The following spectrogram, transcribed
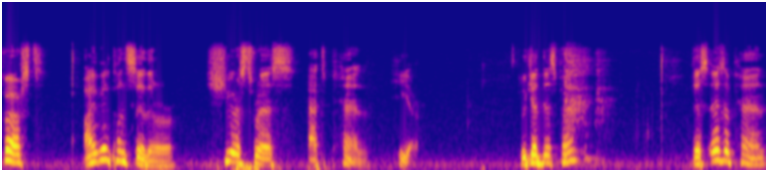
First, I will consider shear stress at pin here. Look at this pin. This is a pin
